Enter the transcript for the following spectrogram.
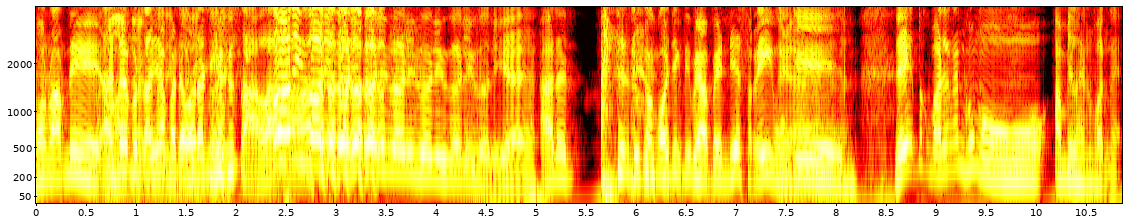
Mohon maaf nih, oh, Anda bertanya sorry, pada sorry, orang sorry. yang salah. Sorry, sorry, sorry, sorry, sorry, sorry, sorry. Ya, ya. Ada ada tukang gojek di PHP dia sering iya, mungkin. Iya. Jadi itu kemarin kan gua mau ambil handphone ya.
